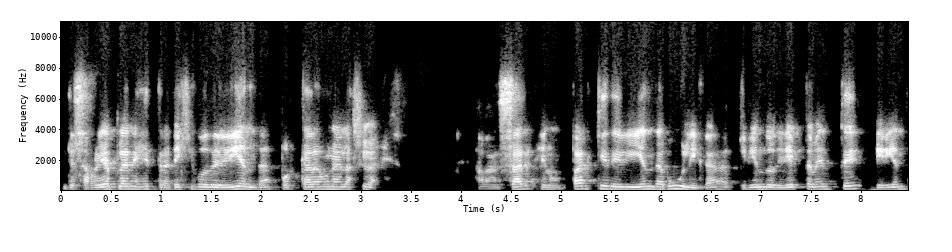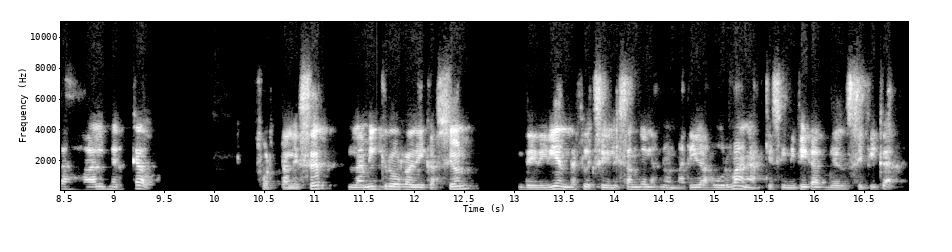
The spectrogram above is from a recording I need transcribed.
Desarrollar planes estratégicos de vivienda por cada una de las ciudades. Avanzar en un parque de vivienda pública adquiriendo directamente viviendas al mercado. Fortalecer la microradicación de vivienda flexibilizando las normativas urbanas, que significa densificar.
